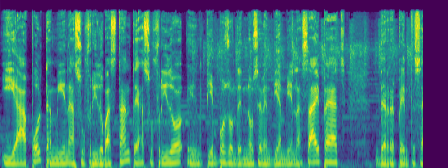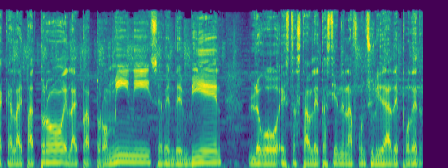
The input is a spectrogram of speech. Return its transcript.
Y Apple también ha sufrido bastante, ha sufrido en tiempos donde no se vendían bien las iPads, de repente saca el iPad Pro, el iPad Pro Mini, se venden bien, luego estas tabletas tienen la funcionalidad de poder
